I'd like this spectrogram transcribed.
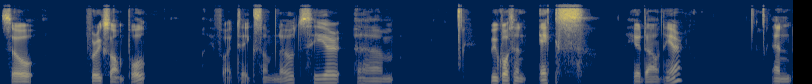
So for example, if I take some notes here, um, we've got an X here down here, and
